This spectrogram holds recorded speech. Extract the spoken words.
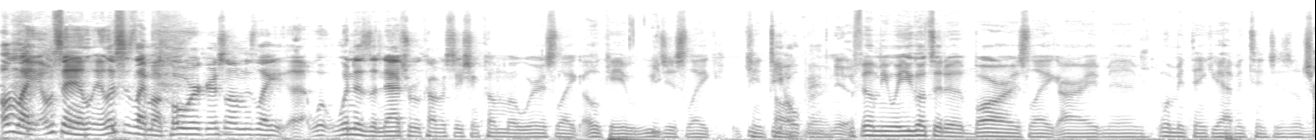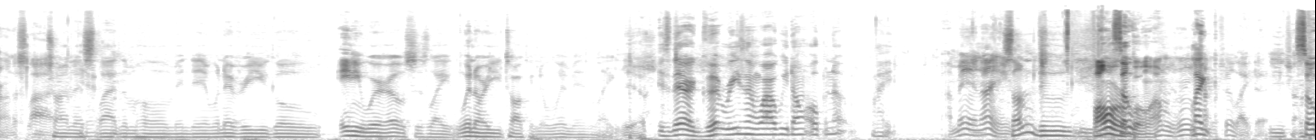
I'm like, I'm saying, unless it's like my coworker or something. It's like, uh, when does the natural conversation come up where it's like, okay, we just like can be talk. open. Yeah. You feel me? When you go to the bar, it's like, all right, man. Women think you have intentions of Trying to slide. trying to slide them home, and then whenever you go anywhere else, it's like, when are you talking to women? Like, Yeah. Is there a good reason why we don't open up? Like, I mean, I ain't some dudes be vulnerable. So, I'm, I'm like- like, feel like that. you trying to So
